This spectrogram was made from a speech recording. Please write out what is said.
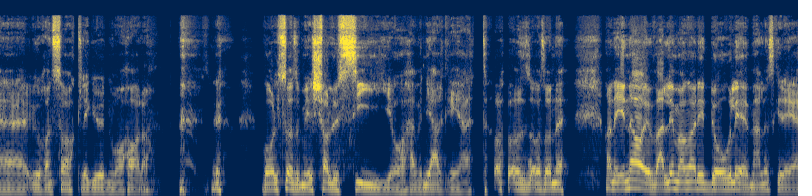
eh, uransakelige guden vår har, da. Voldsomt så mye sjalusi og hevngjerrighet og, og, sånne. Han innehar jo veldig mange av de dårlige menneskelige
